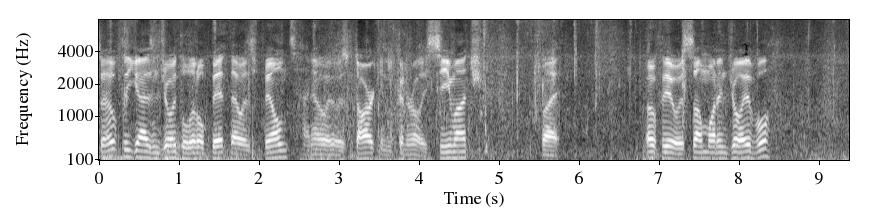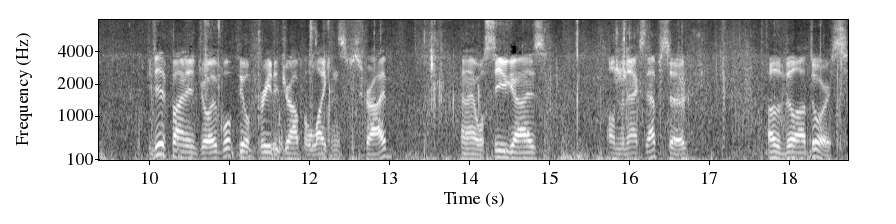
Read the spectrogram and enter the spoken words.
So hopefully you guys enjoyed the little bit that was filmed. I know it was dark and you couldn't really see much, but hopefully it was somewhat enjoyable. If you did find it enjoyable, feel free to drop a like and subscribe. And I will see you guys on the next episode of the Ville Outdoors.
